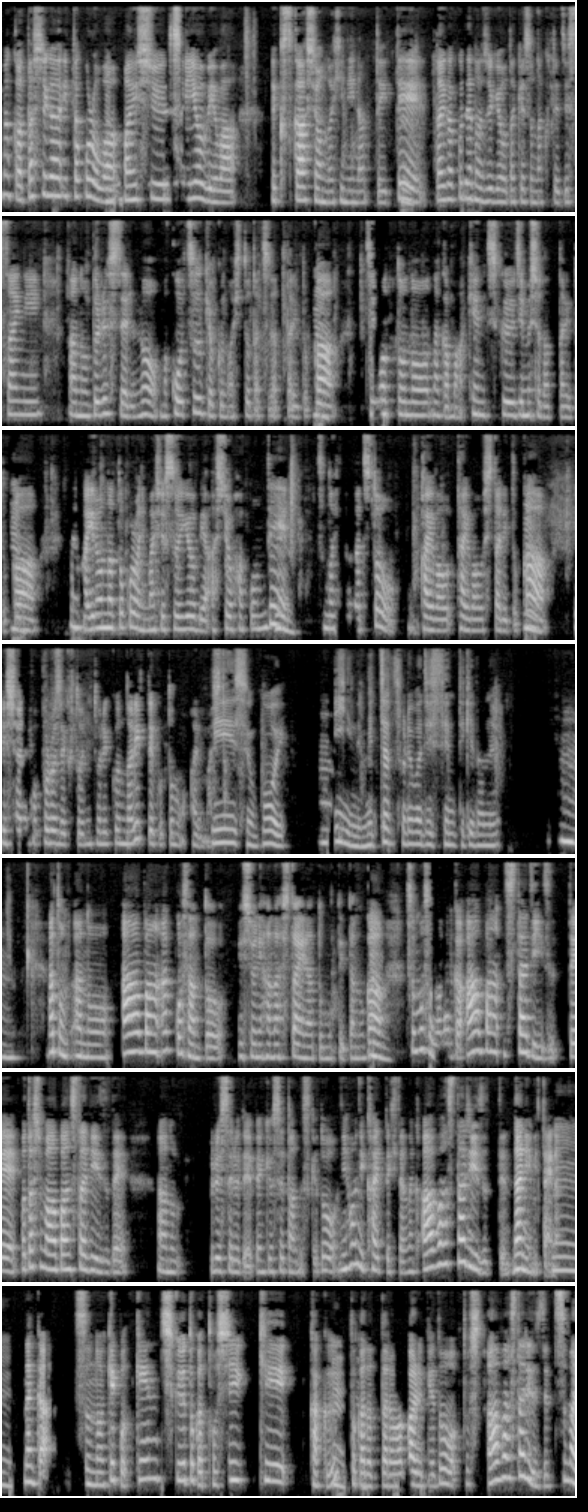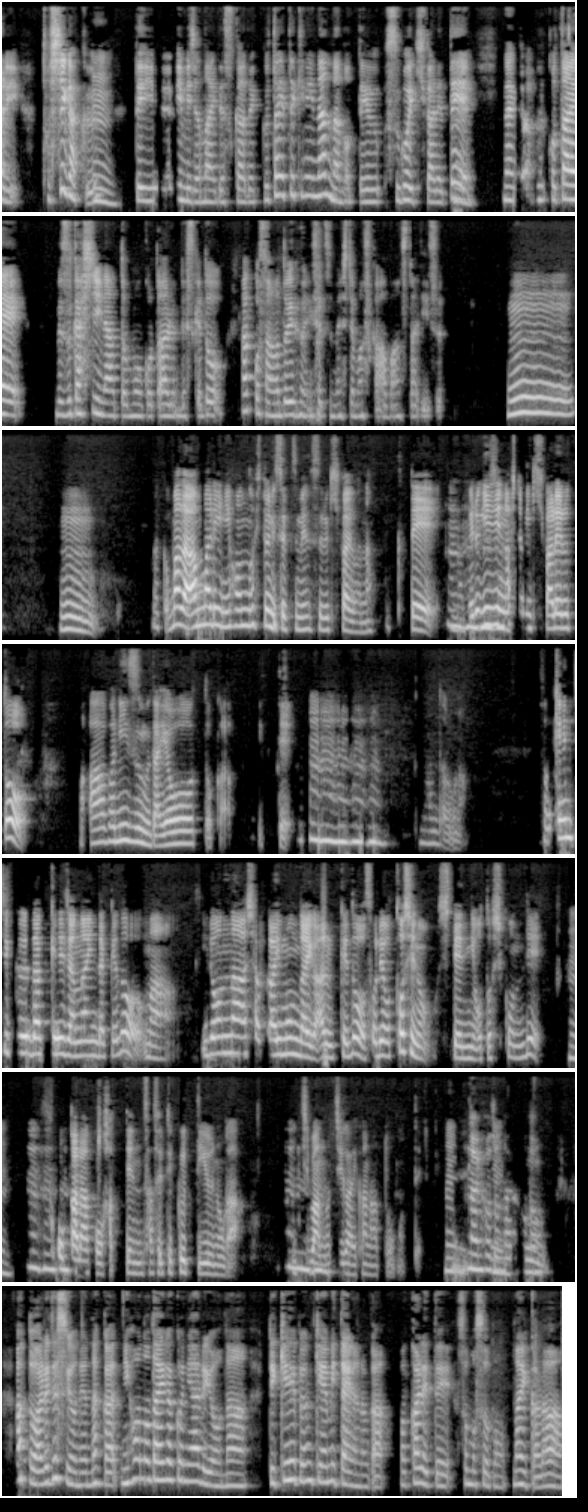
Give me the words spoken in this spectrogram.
なんか私がいた頃は毎週水曜日はエクスカーションの日になっていて、大学での授業だけじゃなくて実際にあのブリュッセルの、まあ、交通局の人たちだったりとか、地元のなんかまあ建築事務所だったりとか、なんかいろんなところに毎週水曜日は足を運んで、うんその人たちと会話を対話をしたりとか、一緒にこうプロジェクトに取り組んだりっていうこともありました。えー、すごいうん。いいね。めっちゃそれは実践的だね。うん、あとあのアーバンアッコさんと一緒に話したいなと思っていたのが、そもそもなんかアーバンスタディーズって私もアーバンスタディーズであのブリュッセルで勉強してたんですけど日本に帰ってきたらなんかアーバンスタディーズって何みたいな、うん。なんかその結構建築とか都市計画うんとかだったらわかるけど、都市アーバンスタディーズってつまり都市学、うん。っていう意味じゃないですか。で、具体的に何なのっていう、すごい聞かれて、なんか答え難しいなと思うことあるんですけど、アッコさんはどういうふうに説明してますか？アーバンスタディーズ。うーん。うん。なんかまだあんまり日本の人に説明する機会はなくて、うんうんうんうんベルギー人の人に聞かれると、アーバニズムだよとか言って、うんうんうんうんなんだろうな。その建築だけじゃないんだけど、まあ、いろんな社会問題があるけど、それを都市の視点に落とし込んで、うん。うんうん。そこからこう発展させていくっていうのが一番の違いかなと思って。うん。なるほど、うんなるほど。うんあとあれですよね、なんか日本の大学にあるような理系文系みたいなのが分かれてそもそもないから、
